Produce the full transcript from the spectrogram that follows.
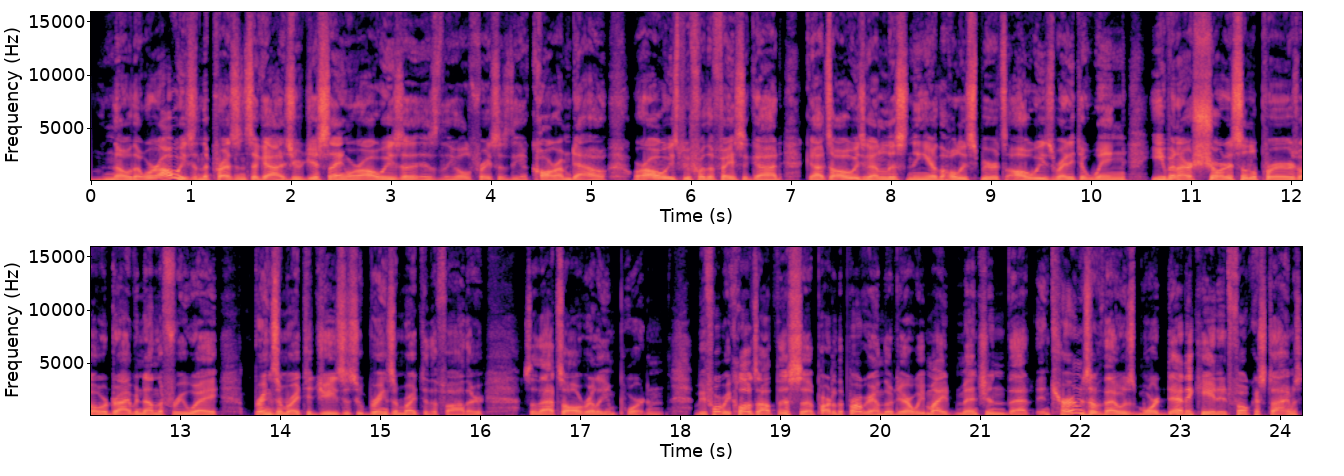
know that we're always in the presence of God. As you're just saying, we're always, uh, as the old phrase says, the coram Deo, we're always before the face of God. God's always got a listening ear. The Holy Spirit's always ready to wing even our shortest little prayers while we're driving down the freeway, brings them right to Jesus, who brings them right to the Father. So that's all really important. Before we close out this uh, part of the program, though, Daryl, we might mention that in terms of those more dedicated focus times,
